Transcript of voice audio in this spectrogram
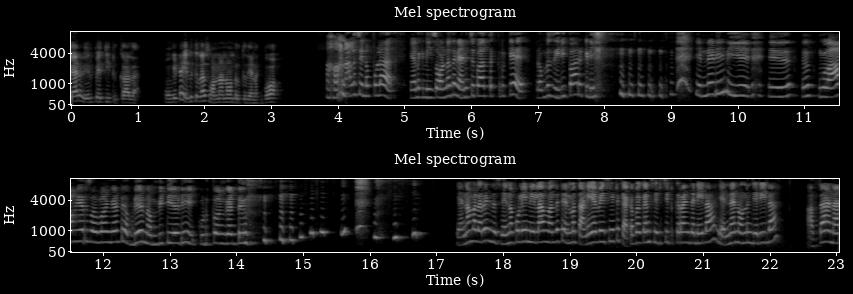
வேற வெறுப்பேத்திட்டு இருக்காத. உங்ககிட்ட எதுக்கு தான் சொன்னனோன்னு இருக்குது? எனக்கு போ. ஆனாலும் சின்ன புள்ள எனக்கு நீ சொன்னதை நினைச்சு பார்த்துக்கிட்டு ரொம்ப சிரிப்பா இருக்குடி. என்னடி நீ? மாமியார் சொல்றாங்கன்ட்டு அப்படியே நம்பிட்டியாடி கொடுப்பாங்கன்ட்டு என்ன மலர இந்த சின்ன புள்ளி நிலா வந்துட்டு என்ன தனியா பேசிட்டு கட்ட பக்கம் சிரிச்சிட்டு இருக்கிறாங்க நிலா என்னன்னு ஒண்ணும் தெரியல அதானா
